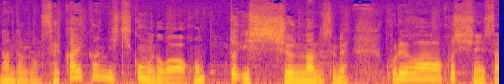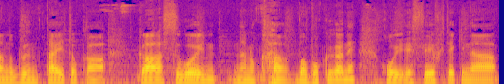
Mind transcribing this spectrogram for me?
なんだろうな世界観に引き込むのが本当一瞬なんですよね。これは星新一さんの文体とかがすごいなのか、まあ、僕がねこういう SF 的な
